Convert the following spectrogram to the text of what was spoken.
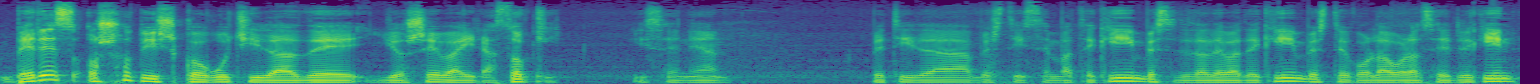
Berez oso disko gutxi daude Joseba Irazoki izenean. Beti da beste izen batekin, beste talde batekin, beste kolaborazioekin.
